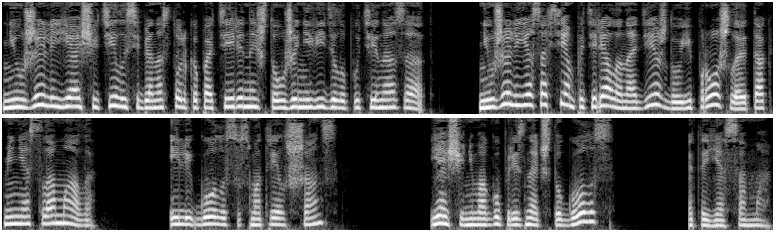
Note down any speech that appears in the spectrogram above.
Неужели я ощутила себя настолько потерянной, что уже не видела пути назад? Неужели я совсем потеряла надежду, и прошлое так меня сломало? Или голос усмотрел шанс? Я еще не могу признать, что голос — это я сама.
